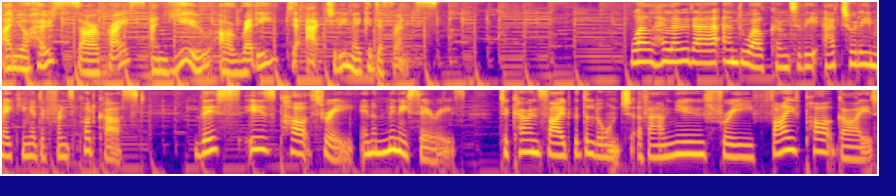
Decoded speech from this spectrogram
I'm your host, Sara Price, and you are ready to actually make a difference. Well, hello there, and welcome to the Actually Making a Difference podcast. This is part three in a mini series to coincide with the launch of our new free five part guide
